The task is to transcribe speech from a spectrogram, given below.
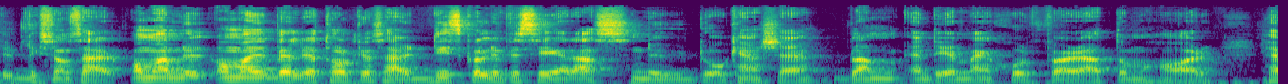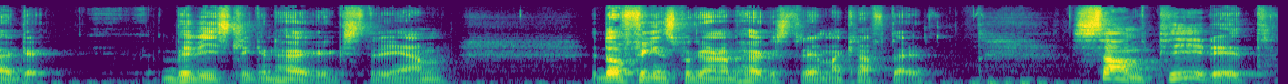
liksom så här, om, man, om man väljer att tolka så här, diskvalificeras nu då kanske bland en del människor för att de har höger, bevisligen högerextrem, de finns på grund av högerextrema krafter. Samtidigt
